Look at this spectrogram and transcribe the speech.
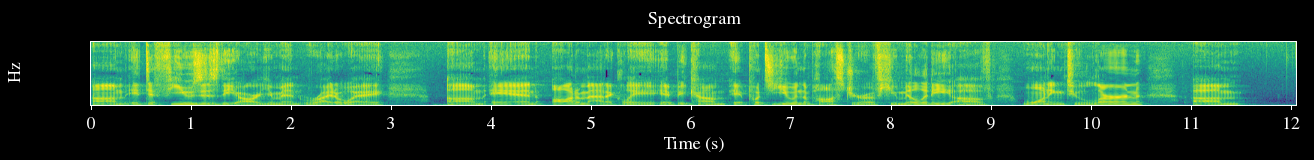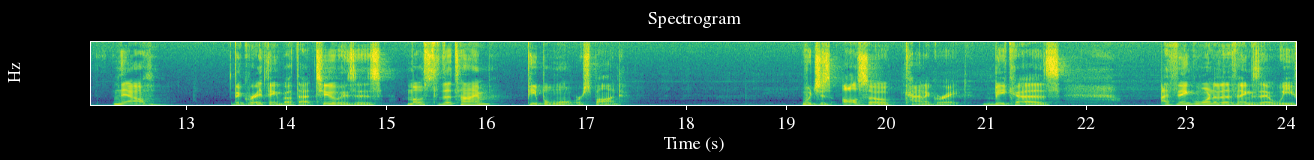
Um, it diffuses the argument right away um, and automatically it become it puts you in the posture of humility of wanting to learn. Um, now the great thing about that too is is most of the time people won't respond which is also kind of great because I think one of the things that we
